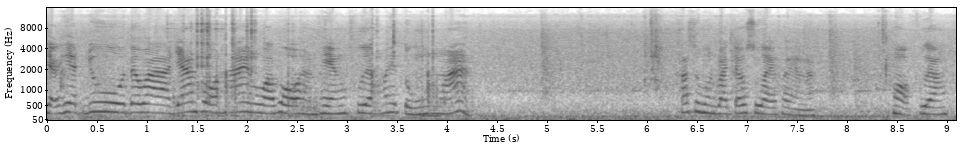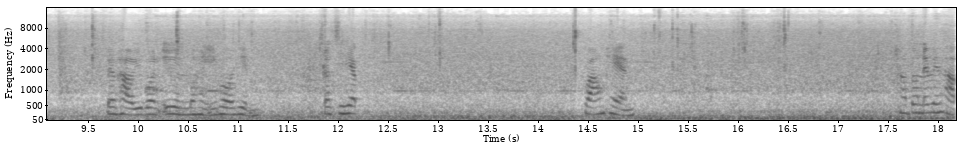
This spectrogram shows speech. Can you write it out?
อยากเห็ดอยู่แต่ว่าย่านพอให้เพราะว่าพอหันแพงเฟืองไม่ให้ตุงมา ถ้าสมมติว่าเจ้าซวยค่อยนนะห่อเฟืองไปเผาอยู่บนอื่นบ่ให้อีพอเห็นก็สิเฮ็ดวางแผนเราต้องได้ไปเผา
